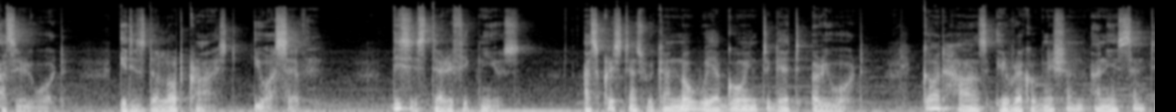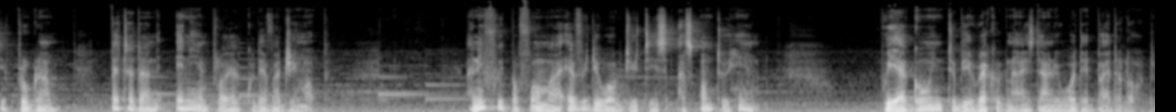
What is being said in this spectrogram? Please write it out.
as a reward. It is the Lord Christ you are serving. This is terrific news. As Christians, we can know we are going to get a reward. God has a recognition and incentive program better than any employer could ever dream up. And if we perform our everyday work duties as unto Him, we are going to be recognized and rewarded by the Lord,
